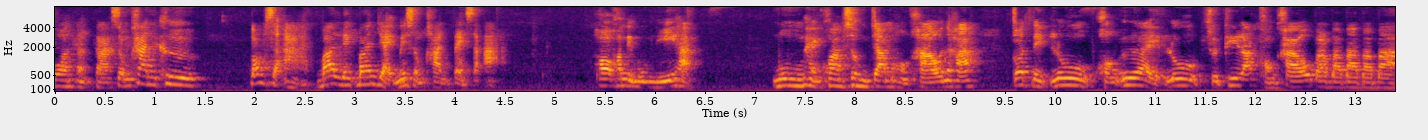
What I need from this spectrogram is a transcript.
กรณ์ต่างๆสำคัญคือ ต้องสะอาดบ้านเล็กบ้านใหญ่ไม่สำคัญแต่สะอาด พ่อเขามีมุมนี้ค่ะ มุมแห่งความทรงจำของเขานะคะ ก็ติดรูปของเอื้อย รูปสุดที่รักของเขาบาบาบาบาบา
